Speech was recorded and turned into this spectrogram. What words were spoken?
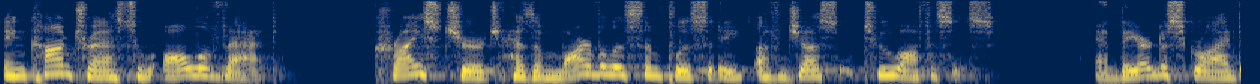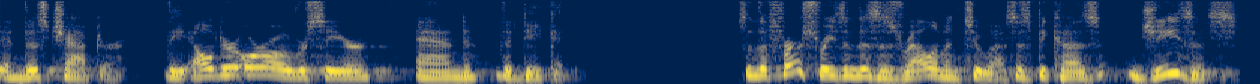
In contrast to all of that, Christ Church has a marvelous simplicity of just two offices, and they are described in this chapter the elder or overseer and the deacon. So, the first reason this is relevant to us is because Jesus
